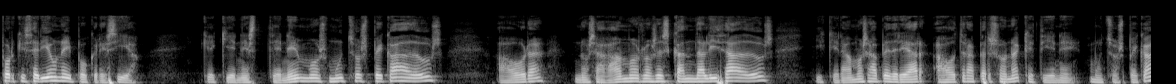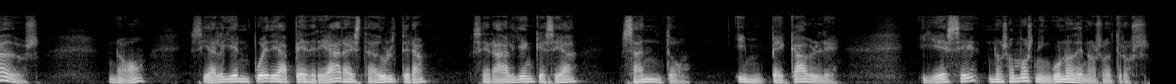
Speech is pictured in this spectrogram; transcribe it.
Porque sería una hipocresía que quienes tenemos muchos pecados, ahora nos hagamos los escandalizados y queramos apedrear a otra persona que tiene muchos pecados. No, si alguien puede apedrear a esta adúltera, será alguien que sea santo, impecable, y ese no somos ninguno de nosotros.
